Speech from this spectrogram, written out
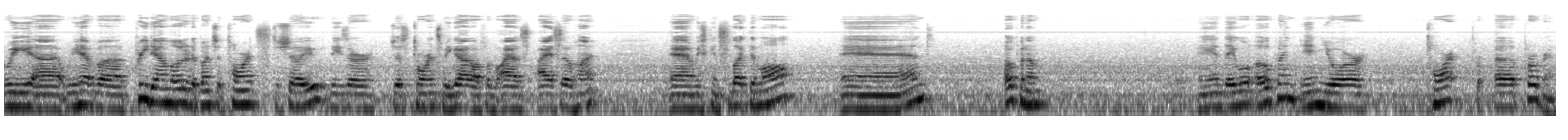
We, uh, we have uh, pre-downloaded a bunch of torrents to show you. These are just torrents we got off of ISO Hunt. And we can select them all and open them. And they will open in your torrent pr uh, program.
